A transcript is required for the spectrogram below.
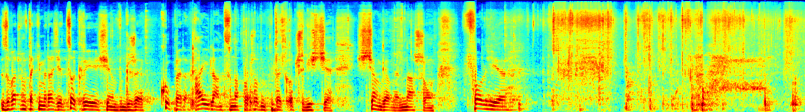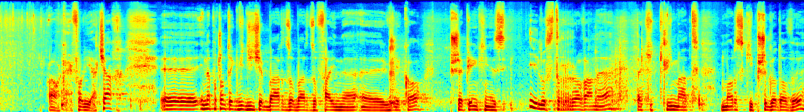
Zobaczmy w takim razie, co kryje się w grze Cooper Island. Na początek oczywiście ściągamy naszą folię. Ok, folia ciach. Yy, I na początek widzicie bardzo, bardzo fajne yy, wieko. Przepięknie zilustrowane, taki klimat morski, przygodowy.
